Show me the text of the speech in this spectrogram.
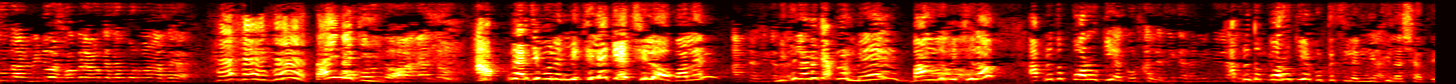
তুতার ভিডিও সকালে আমার কাছে পড়বেন আছে হ্যাঁ হ্যাঁ হ্যাঁ তাই নাকি হ্যাঁ, একদম। আপনার জীবনে মিথিলা কে ছিল বলেন। আচ্ছা, ঠিক আছে। মিথিলা নাকি আপনার মেয়ের বান্ধবী ছিল আপনি তো পরকিয়া আচ্ছা, মিথিলা- আপনি তো পরকিয়া করতেছিলেন মিথিলার সাথে।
